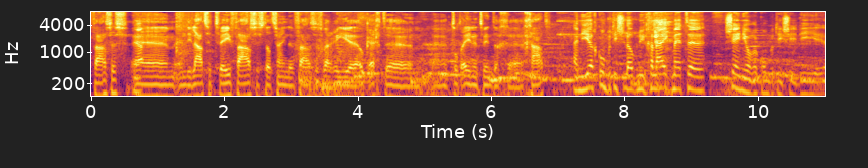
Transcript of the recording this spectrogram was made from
fases. Ja. Ehm, en die laatste twee fases, dat zijn de fases waarin je ook echt ehm, eh, tot 21 eh, gaat. En die jeugdcompetitie loopt nu gelijk met de seniorencompetitie. Die, eh,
